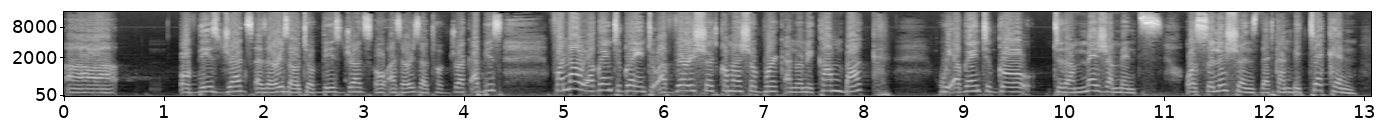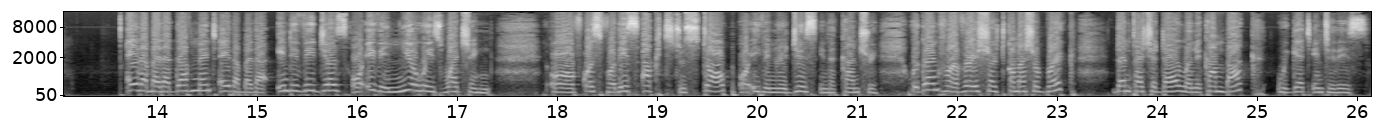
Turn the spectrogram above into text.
uh, of these drugs as a result of these drugs or as a result of drug abuse. For now, we are going to go into a very short commercial break, and when we come back, we are going to go to the measurements or solutions that can be taken either by the government, either by the individuals, or even you who is watching, or of course for this act to stop or even reduce in the country. We're going for a very short commercial break. Don't touch your dial. When we come back, we get into this.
